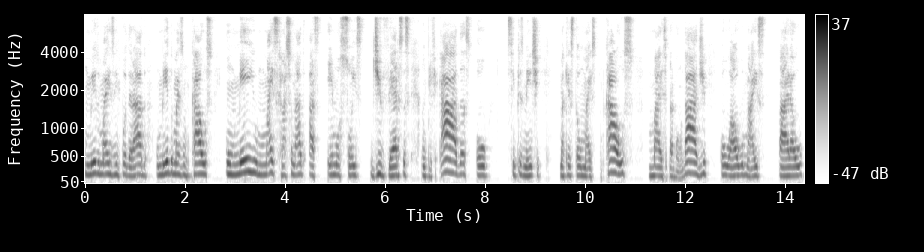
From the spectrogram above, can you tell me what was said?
um medo mais empoderado, um medo mais um caos, um meio mais relacionado às emoções diversas, amplificadas, ou simplesmente uma questão mais do caos, mais para a bondade, ou algo mais para o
